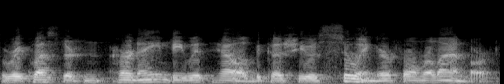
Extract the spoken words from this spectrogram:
who requested her name be withheld because she was suing her former landlord.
